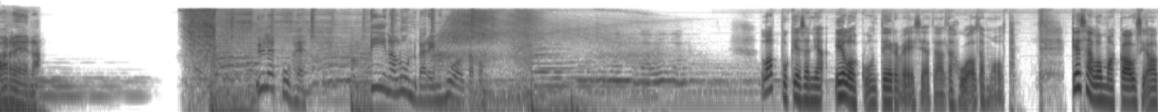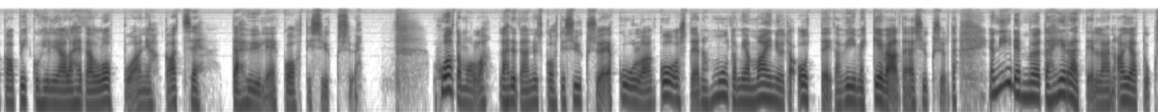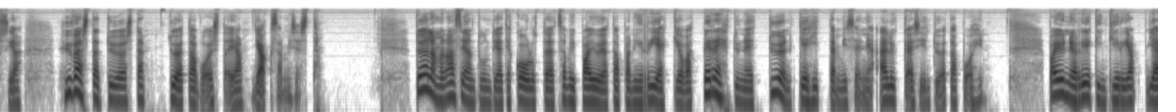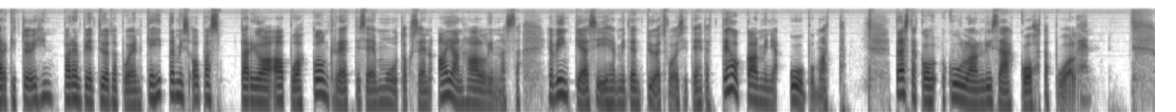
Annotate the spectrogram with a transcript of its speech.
Areena. Ylepuhe. Tiina Lundbergin huoltamo. Loppukesän ja elokuun terveisiä täältä huoltamolta. Kesälomakausi alkaa pikkuhiljaa lähetä loppuaan ja katse tähyilee kohti syksyä. Huoltamolla lähdetään nyt kohti syksyä ja kuullaan koosteena muutamia mainioita otteita viime keväältä ja syksyltä. Ja niiden myötä herätellään ajatuksia hyvästä työstä, työtavoista ja jaksamisesta. Työelämän asiantuntijat ja kouluttajat Sami Paju ja Tapani Riekki ovat perehtyneet työn kehittämisen ja älykkäisiin työtapoihin. Pajun ja Riekin kirja Järkitöihin, parempien työtapojen kehittämisopas, tarjoaa apua konkreettiseen muutokseen ajan hallinnassa ja vinkkejä siihen, miten työt voisi tehdä tehokkaammin ja uupumatta. Tästä kuullaan lisää kohta puoleen.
